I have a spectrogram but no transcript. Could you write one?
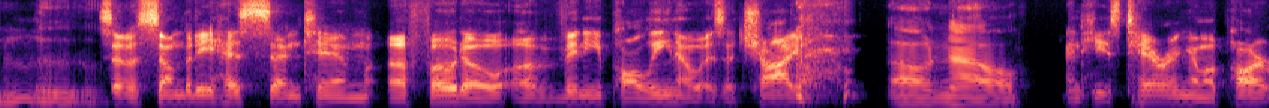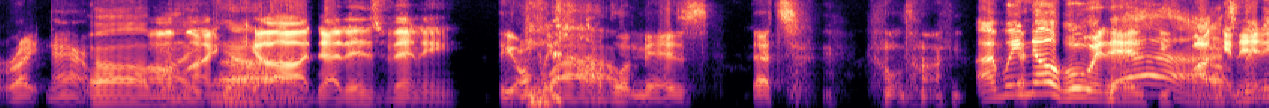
Ooh. So somebody has sent him a photo of Vinnie Paulino as a child, Oh no. and he's tearing him apart right now. Oh, Oh, my, my god. god. that is Vinny. the only Wow. problem is that's hold on. And we know who it is, Yeah, you fucking it's Vinny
